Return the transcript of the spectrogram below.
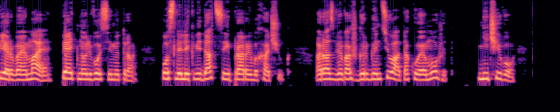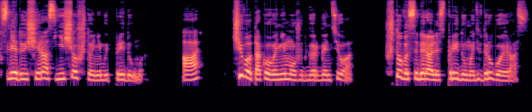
1 мая, 5.08 утра, после ликвидации прорыва Хачук. Разве ваш Гаргантюа такое может? Ничего, в следующий раз еще что-нибудь придумаю. А? Чего такого не может Гаргантюа? Что вы собирались придумать в другой раз?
